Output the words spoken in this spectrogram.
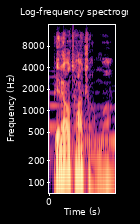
别聊他成吗？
